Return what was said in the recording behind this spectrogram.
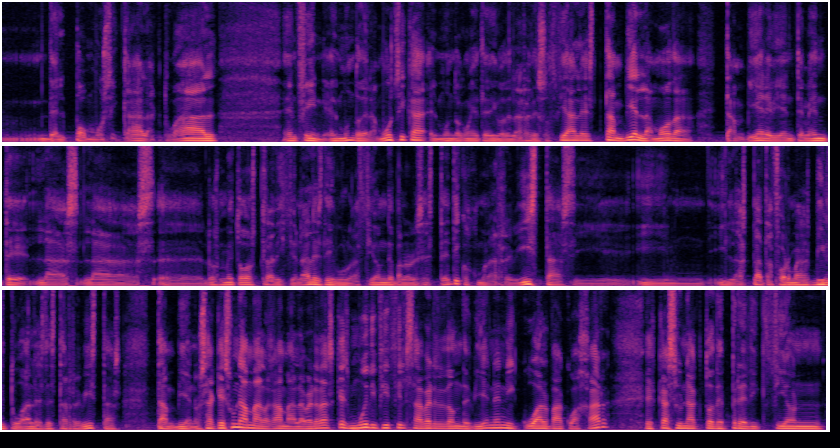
del pop musical actual. En fin, el mundo de la música, el mundo, como ya te digo, de las redes sociales, también la moda, también evidentemente las, eh, los métodos tradicionales de divulgación de valores estéticos, como las revistas y, las plataformas virtuales de estas revistas, también. O sea que es una amalgama. La verdad es que es muy difícil saber de dónde vienen y cuál va a cuajar. Es casi un acto de predicción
